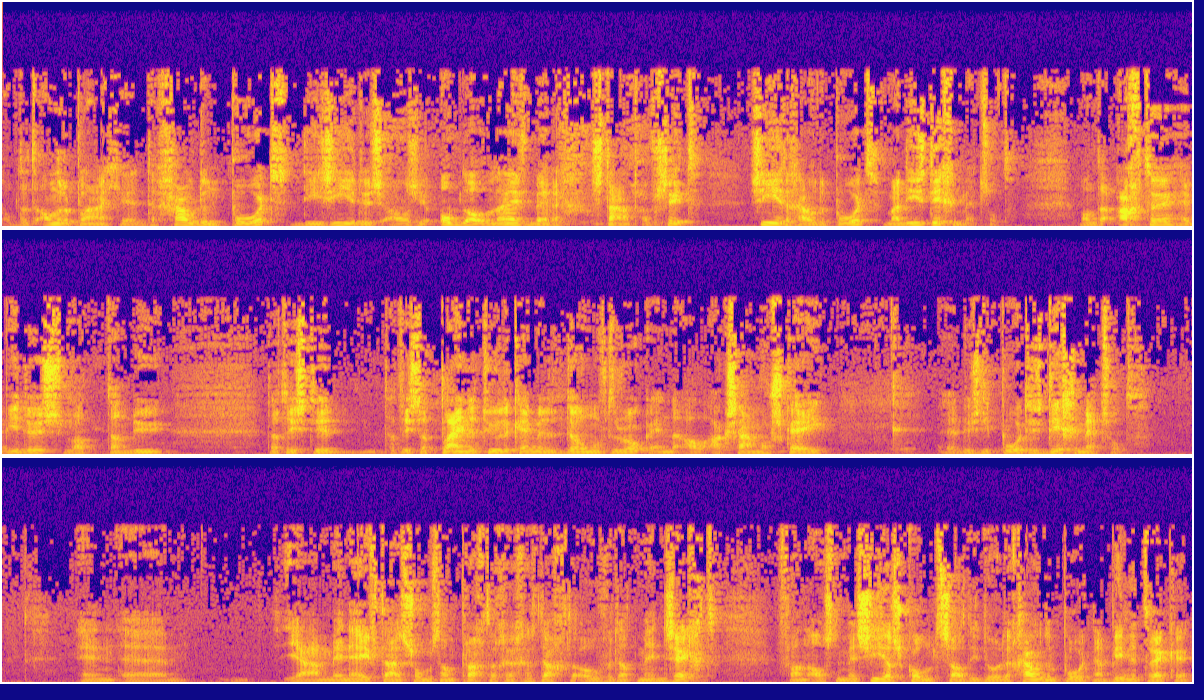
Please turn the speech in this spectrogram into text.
op dat andere plaatje de Gouden Poort. Die zie je dus als je op de Olijfberg staat of zit, zie je de Gouden Poort, maar die is dichtgemetseld. Want daarachter heb je dus wat dan nu, dat is, de, dat, is dat plein natuurlijk hè, met de Dome of the Rock en de Al-Aqsa moskee. dus die poort is dichtgemetseld. En uh, ja, men heeft daar soms dan prachtige gedachten over dat men zegt van als de Messias komt zal hij door de Gouden Poort naar binnen trekken.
